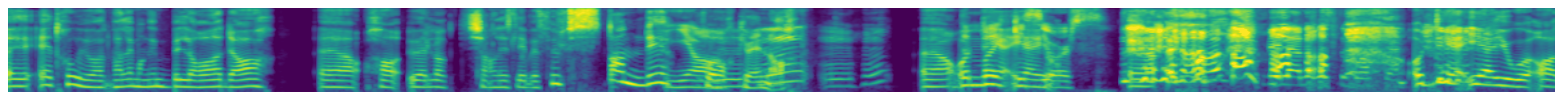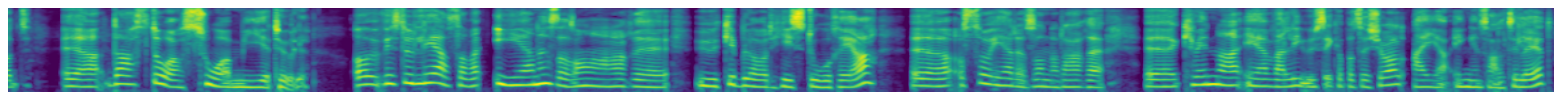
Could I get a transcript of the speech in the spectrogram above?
Eh, Jeg tror jo at veldig mange blader eh, har ødelagt kjærlighetslivet fullstendig Ja. for kvinner. Mhm, mhm. Eh, og The det mic is jo- yours. Vi lener oss tilbake. Og det er jo at uh, der står så mye tull. Og hvis du leser hver eneste sånn eh, ukebladhistorie, uh, så er det sånn at eh, kvinner er veldig usikre på seg sjøl, eier ingen selvtillit,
